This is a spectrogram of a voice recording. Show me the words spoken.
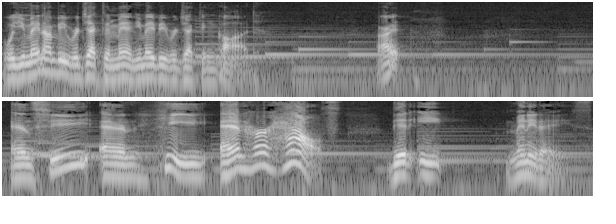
Well, you may not be rejecting man, you may be rejecting God. All right? And she and he and her house did eat many days.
